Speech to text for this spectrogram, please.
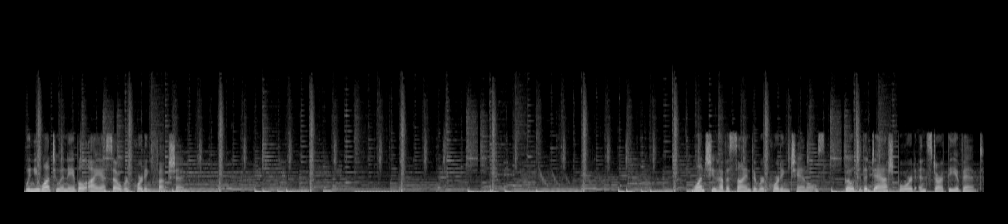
when you want to enable ISO recording function. Once you have assigned the recording channels, go to the dashboard and start the event.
